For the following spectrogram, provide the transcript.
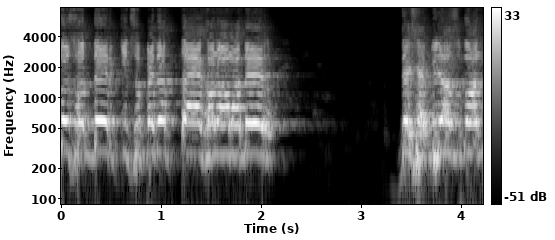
দোষরদের কিছু পেদত্তা এখন আমাদের দেশে বিরাজমান।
